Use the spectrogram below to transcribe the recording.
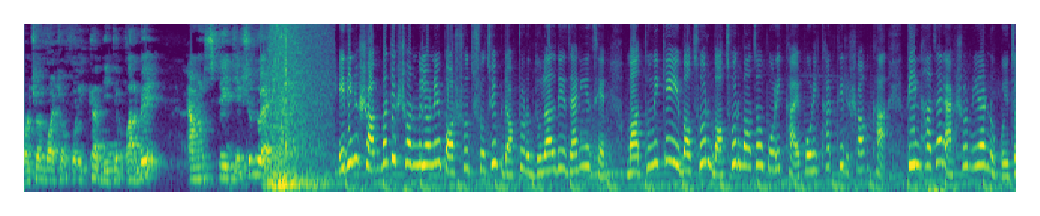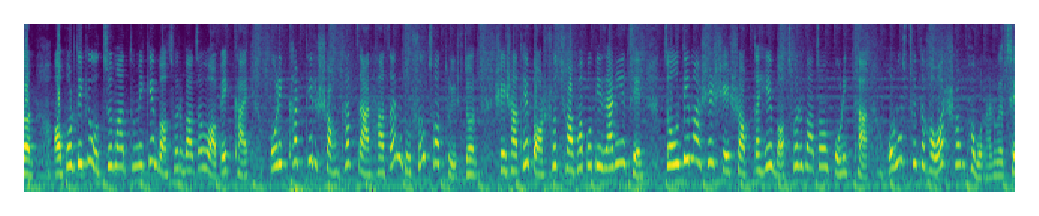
বছর বছর পরীক্ষা দিতে পারবে, এমন স্টেজে শুধু এক। এদিন সাংবাদিক সম্মেলনে পর্ষদ সচিব ডক্টর দুলাল দে জানিয়েছেন, মাধ্যমিকে এই বছর বছর বাঁচাও পরীক্ষায় পরীক্ষার্থীর সংখ্যা তিন হাজার একশো নিরানব্বই জন। অপরদিকে উচ্চ মাধ্যমিকে বছর বাঁচাও অপেক্ষায় পরীক্ষার্থীর সংখ্যা চার হাজার দুশো ছত্রিশ জন। সে সাথে পর্ষদ সভাপতি জানিয়েছেন, চলতি মাসের শেষ সপ্তাহে বছর বাঁচাও পরীক্ষা অনুষ্ঠিত হওয়ার সম্ভাবনা রয়েছে।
